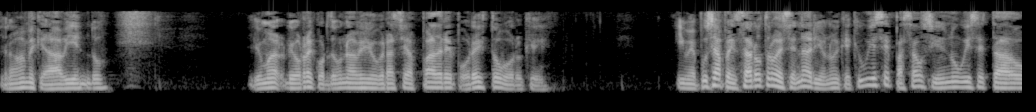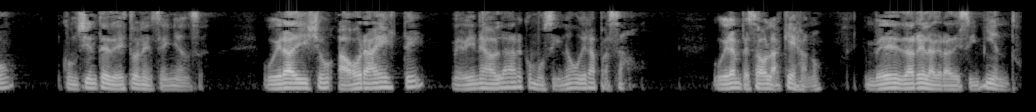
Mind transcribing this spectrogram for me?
Yo nada más me quedaba viendo. Yo, yo recordé una vez, yo gracias Padre por esto, porque... Y me puse a pensar otro escenario, ¿no? Que qué hubiese pasado si no hubiese estado consciente de esto en la enseñanza. Hubiera dicho, ahora este me viene a hablar como si no hubiera pasado. Hubiera empezado la queja, ¿no? En vez de dar el agradecimiento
